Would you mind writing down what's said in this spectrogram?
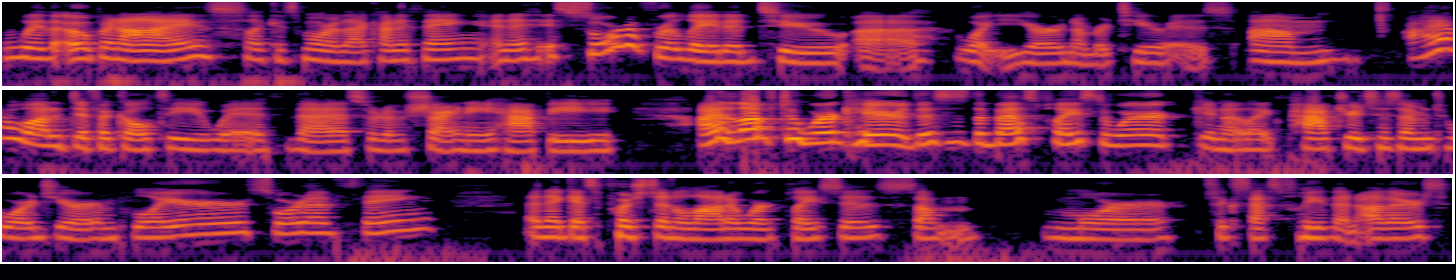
with open eyes. Like it's more of that kind of thing. And it, it's sort of related to uh what your number two is. Um I have a lot of difficulty with the sort of shiny, happy I love to work here. This is the best place to work. You know, like patriotism towards your employer sort of thing. And it gets pushed in a lot of workplaces, some more successfully than others.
